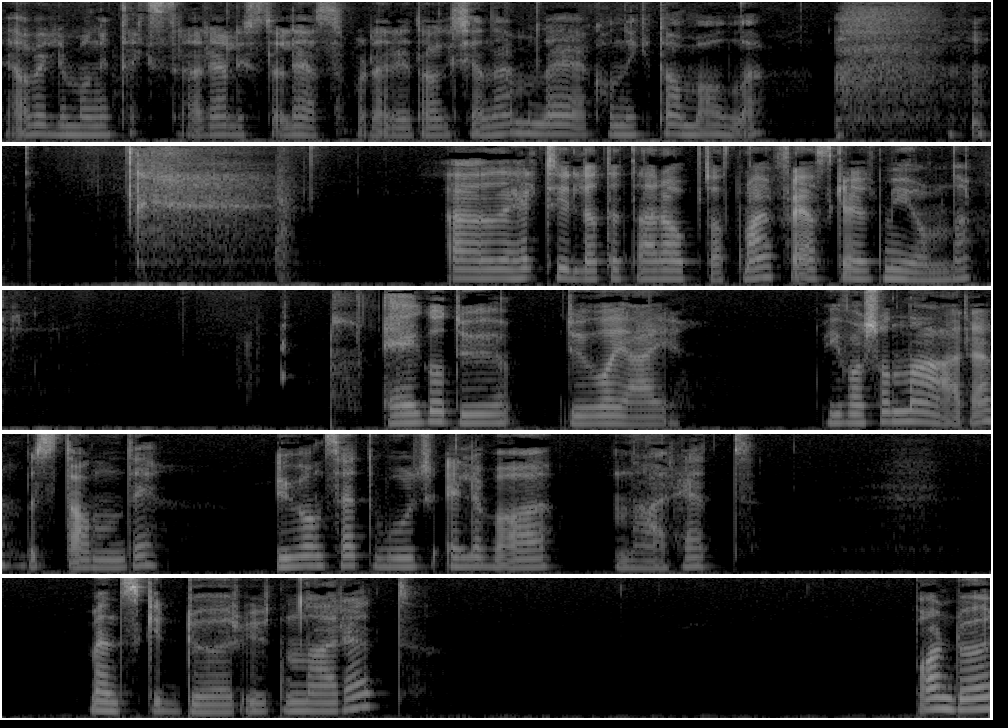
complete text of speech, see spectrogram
Jeg har veldig mange tekster her jeg har lyst til å lese for dere i dag, kjenner jeg, men jeg kan ikke ta med alle. Det er helt tydelig at dette har opptatt meg, for jeg har skrevet mye om det. Jeg og du, du og jeg, vi var så nære, bestandig, uansett hvor eller hva nærhet. Mennesker dør uten nærhet. Barn dør,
